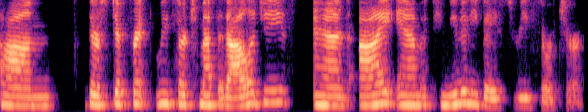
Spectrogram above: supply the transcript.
um, there's different research methodologies and i am a community-based researcher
